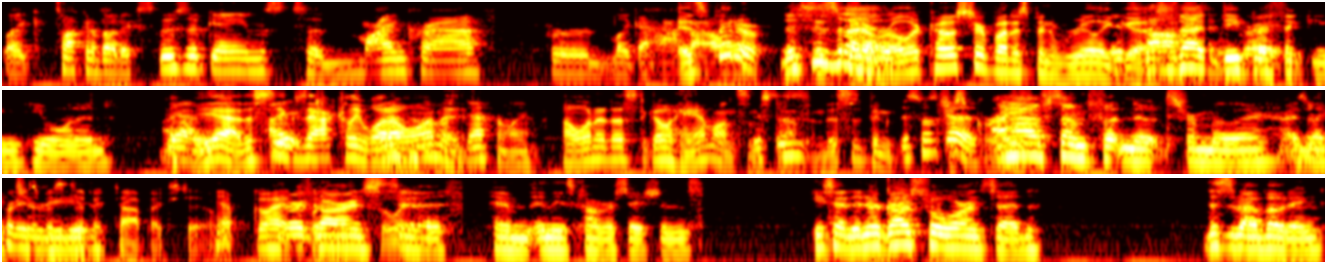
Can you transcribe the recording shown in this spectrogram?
like talking about exclusive games to Minecraft for like a half It's hour. been a This it's is been a- a roller coaster, but it's been really It's good. This is that deeper great. thinking he wanted. I Yeah. Yeah, this is I- exactly what I wanted. Definitely. I wanted us to go ham on some This stuff, is- and this has been this was just good. great. I have some footnotes from Miller. I'd These are like pretty to read. specific topics too. Yep, go ahead. in regards Footnotes away. to him in these conversations. He said, in regards to what Warren said, this is about voting.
